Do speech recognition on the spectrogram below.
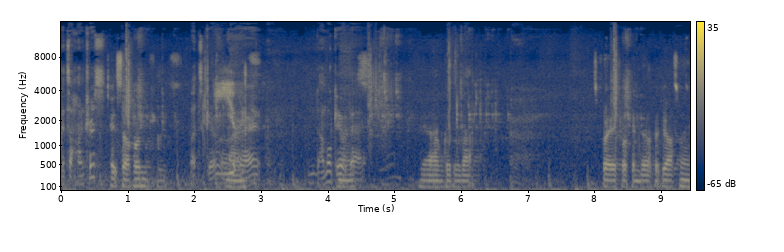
It's a huntress? It's a hundred. Let's go. Yeah. Alright. I'm okay with Nice. that. Yeah, I'm good with that. It's pretty fucking dope if you ask me.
